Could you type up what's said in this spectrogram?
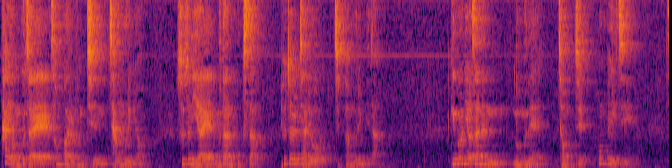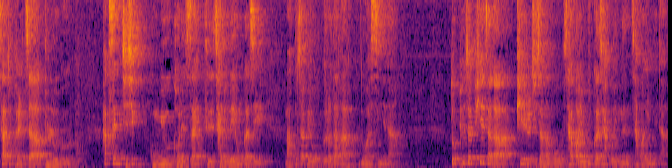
타 연구자의 성과를 훔친 작물이며 수준 이하의 무단 복사, 표절 자료 집합물입니다. 김건희 여사는 논문에 점집 홈페이지, 사주팔자 블로그, 학생 지식 공유 거래 사이트 자료 내용까지 마구잡이로 끌어다가 놓았습니다. 또 표절 피해자가 피해를 주장하고 사과 요구까지 하고 있는 상황입니다.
